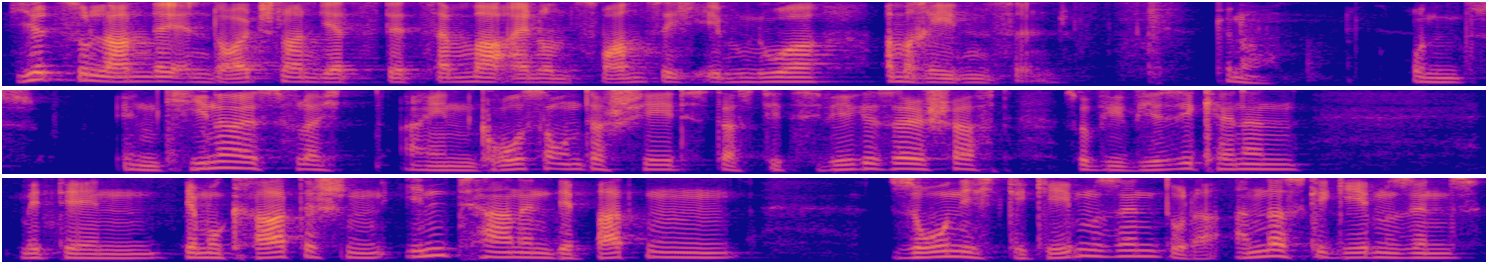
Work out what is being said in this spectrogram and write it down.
hierzulande in Deutschland jetzt Dezember 21 eben nur am Reden sind. Genau. Und in China ist vielleicht ein großer Unterschied, dass die Zivilgesellschaft, so wie wir sie kennen, mit den demokratischen internen Debatten so nicht gegeben sind oder anders gegeben sind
